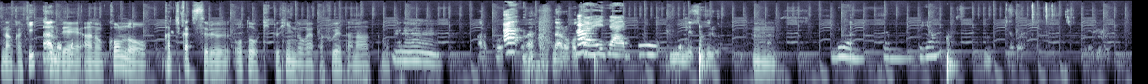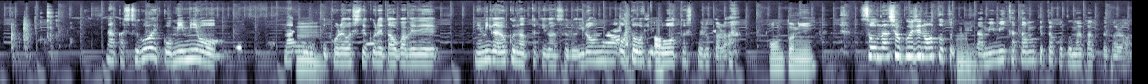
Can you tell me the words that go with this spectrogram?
なんかキッチンであのコンロをカチカチする音を聞く頻度がやっぱ増えたなと思って。うん。あそうですねなるほど自分で作る、うん。なんかすごいこう耳を毎日これをしてくれたおかげで、耳が良くなった気がする。いろんな音を拾おうとしてるから。本当に？そんな食事の音とかうんさ、耳傾けたことなかったから、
